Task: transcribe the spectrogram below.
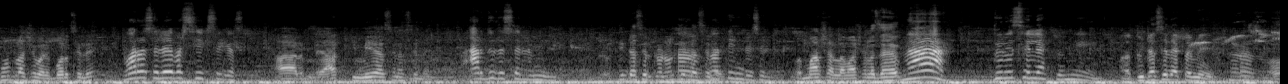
কোন ক্লাসে পড়ে? বড় ছেলে? বড় ছেলে এবার শিখছে গেছে। আর আর কি মেয়ে আছে না ছেলে? আর দুটো ছেলে মেয়ে। তিনটা ছেলে টোটাল হ্যাঁ তিনটা ছেলে? হ্যাঁ, তিনটে ছেলে। মাশাল্লাহ মাশাল্লাহ যাই হোক। না। দূরে ছেলে একটা মেয়ে। দুইটা ছেলে একটা মেয়ে? হ্যাঁ। ও।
